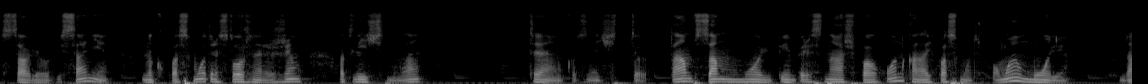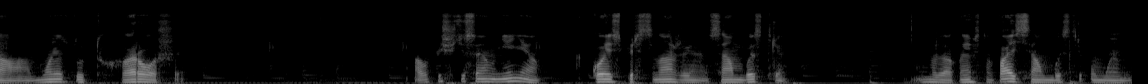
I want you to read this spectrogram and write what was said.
Ставлю в описании. Ну-ка посмотрим. Сложный режим. Отлично да? Так вот значит там сам мой любимый персонаж по гонкам давайте посмотрим. По-моему моли да моли тут хороший. А вы пишите свое мнение какой из персонажей самый быстрый. Ну да конечно Вайс самый быстрый по-моему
